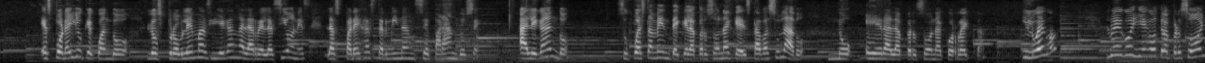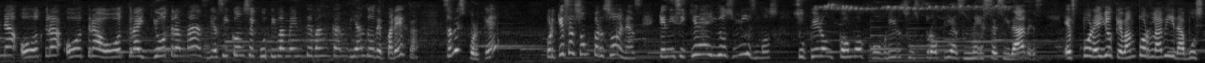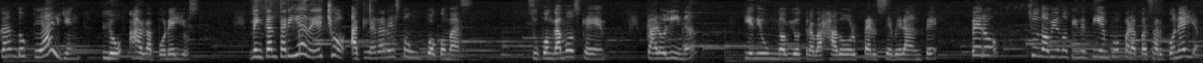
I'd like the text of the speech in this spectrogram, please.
Es por ello que cuando los problemas llegan a las relaciones, las parejas terminan separándose, alegando supuestamente que la persona que estaba a su lado no era la persona correcta. Y luego, luego llega otra persona, otra, otra, otra y otra más. Y así consecutivamente van cambiando de pareja. ¿Sabes por qué? Porque esas son personas que ni siquiera ellos mismos supieron cómo cubrir sus propias necesidades. Es por ello que van por la vida buscando que alguien lo haga por ellos. Me encantaría, de hecho, aclarar esto un poco más. Supongamos que Carolina tiene un novio trabajador, perseverante, pero su novio no tiene tiempo para pasar con ella.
